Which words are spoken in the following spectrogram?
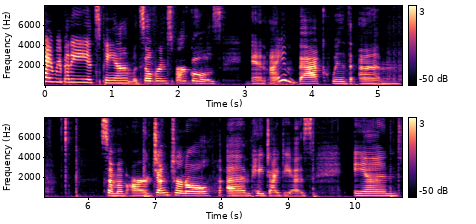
Hi everybody, it's Pam with Silver and Sparkles and I am back with um, some of our junk journal um, page ideas and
